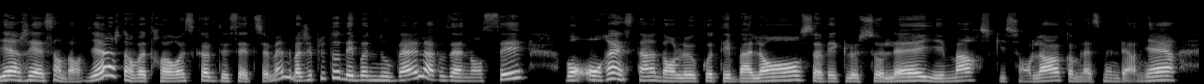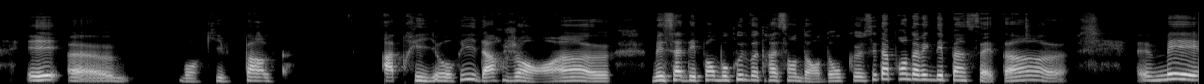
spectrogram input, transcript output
Vierge et ascendant Vierge, dans votre horoscope de cette semaine, ben, j'ai plutôt des bonnes nouvelles à vous annoncer. Bon, on reste hein, dans le côté Balance avec le Soleil et Mars qui sont là comme la semaine dernière, et euh, bon, qui parlent a priori d'argent, hein, euh, mais ça dépend beaucoup de votre ascendant, donc euh, c'est à prendre avec des pincettes. Hein, mais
